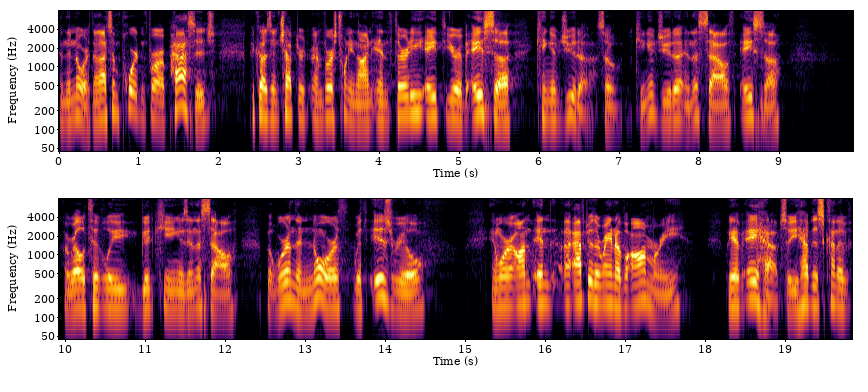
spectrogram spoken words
in the north. Now, that's important for our passage because in chapter in verse 29, in 38th year of Asa, king of Judah. So, king of Judah in the south, Asa, a relatively good king, is in the south, but we're in the north with Israel, and we're on. And uh, after the reign of Omri, we have Ahab. So you have this kind of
